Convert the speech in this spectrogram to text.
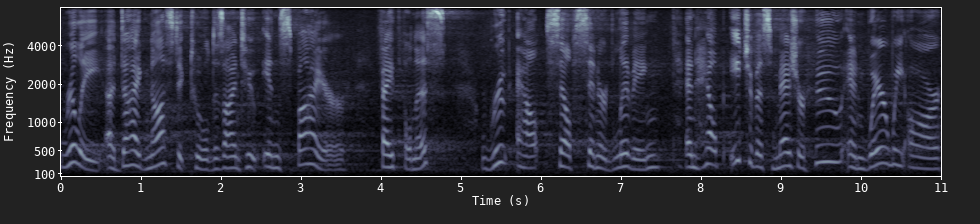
really a diagnostic tool designed to inspire faithfulness, root out self centered living, and help each of us measure who and where we are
